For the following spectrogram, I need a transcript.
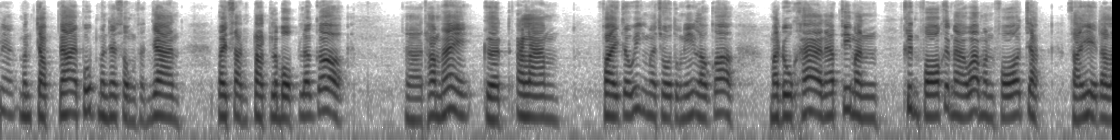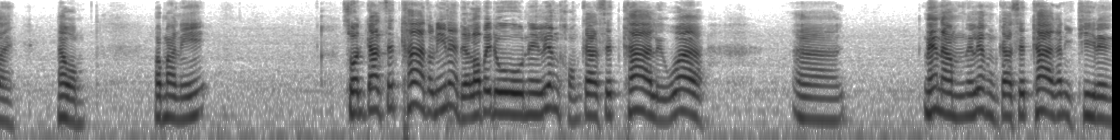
เนี่ยมันจับได้ปุ๊บมันจะส่งสัญญาณ ไปสั่งตัดระบบแล้วก็อ่าทำให้เกิดอะลามไฟจะวิ่งมาโชว์ตรงนี้ เราก็มาดูค่านะครับที่มันขึ้นฟอขึ้นมาว่ามันฟอจากสาเหตุอะไรนะครับผมประมาณนี้ ส่วนการเซตค่าตรงนี้เนี่ยเดี๋ยวเราไปดูในเรื่องของการเซตค่าหรือว่าแนะนำในเรื่องของการเซตค่ากันอีกทีหนึ่ง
